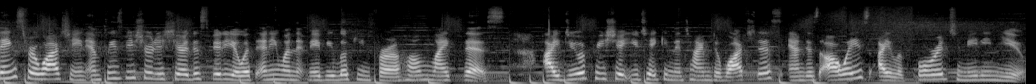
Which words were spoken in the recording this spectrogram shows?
Thanks for watching and please be sure to share this video with anyone that may be looking for a home like this. I do appreciate you taking the time to watch this and as always, I look forward to meeting you.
